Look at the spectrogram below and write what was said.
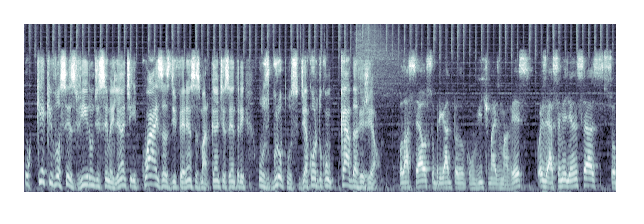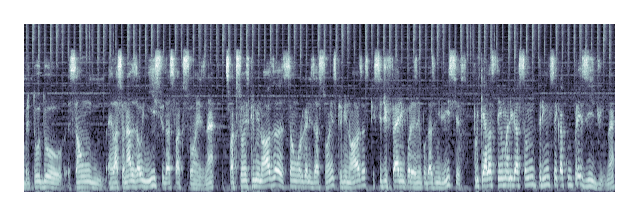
o que que vocês viram de semelhante e quais as diferenças marcantes entre os grupos, de acordo com cada região? Olá, Celso, obrigado pelo convite mais uma vez. Pois é, as semelhanças, sobretudo, são relacionadas ao início das facções, né? As facções criminosas são organizações criminosas que se diferem, por exemplo, das milícias, porque elas têm uma ligação intrínseca com o presídio, né?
